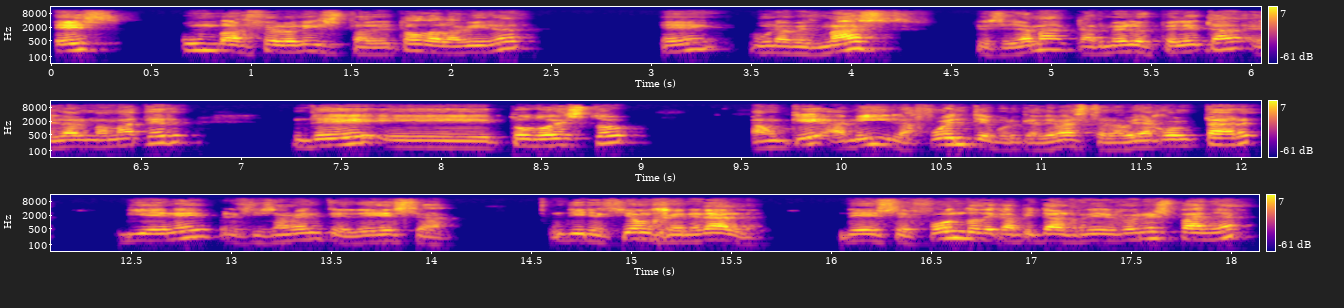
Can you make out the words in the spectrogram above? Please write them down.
Es un barcelonista de toda la vida, eh, una vez más, que se llama Carmelo Espeleta, el alma mater de eh, todo esto, aunque a mí la fuente, porque además te la voy a contar, viene precisamente de esa dirección general de ese fondo de capital riesgo en España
